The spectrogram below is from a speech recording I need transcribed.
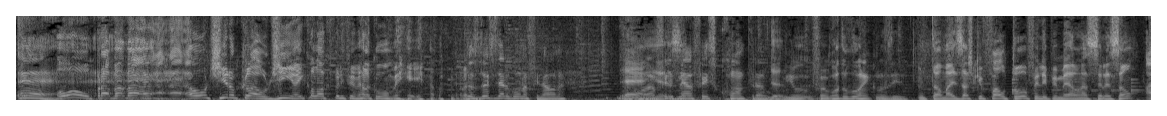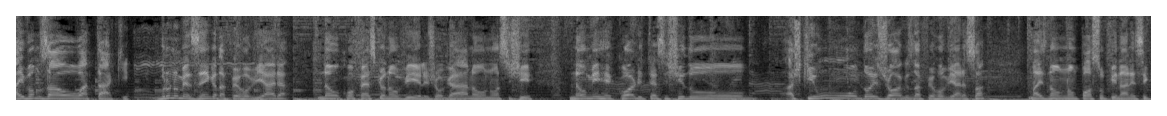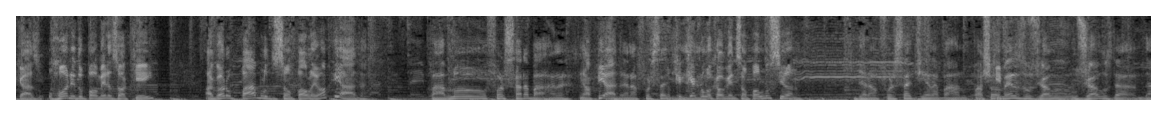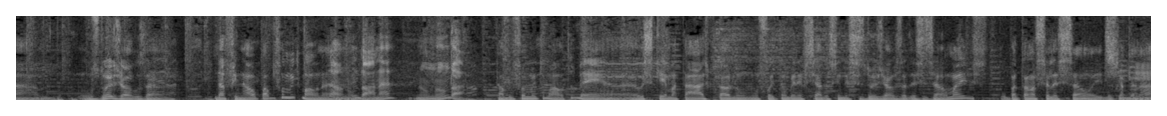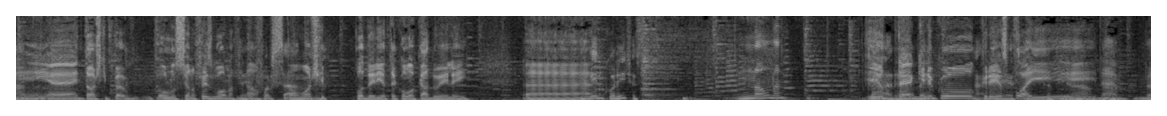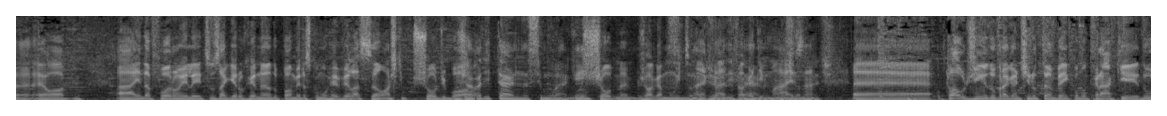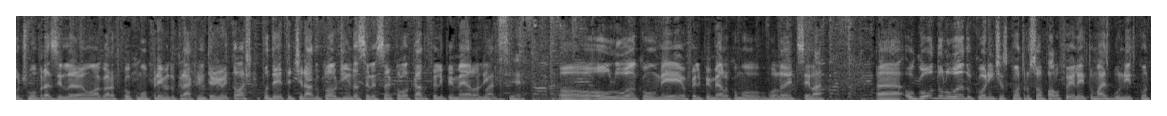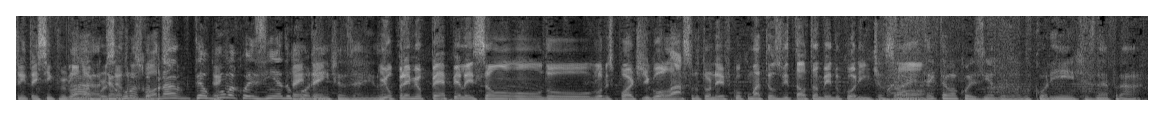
É. Ou, pra, va- va- ou tira o Claudinho aí e coloca o Felipe Melo como meia. Porque os dois fizeram gol na final, né? É, o Felipe Melo fez contra. E o- foi o gol do Luan, inclusive. Então, mas acho que faltou o Felipe Melo nessa seleção. Aí vamos ao ataque. Bruno Mezenga da Ferroviária. Não, confesso que eu não vi ele jogar, não, não assisti. Não me recordo de ter assistido. Acho que um ou dois jogos da Ferroviária só. Mas não, não posso opinar nesse caso. O Rony do Palmeiras, ok. Agora o Pablo do São Paulo é uma piada. Pablo forçaram a barra, né? É uma piada. Deram uma forçadinha. Quer, quer né? colocar alguém de São Paulo? Luciano. Deram uma forçadinha na barra no Pablo. Acho Pelo que- menos os jogos, os jogos da, da- Os dois jogos da, da final, o Pablo foi muito mal, né? Não, não dá, né? Não, não dá. O Pablo foi muito mal. Tudo bem, é, o esquema tático tal, não, foi tão beneficiado assim nesses dois jogos da decisão, mas pra estar na seleção aí do campeonato. Sim, é. Então acho que o Luciano fez gol na final. forçado, Então acho né? que poderia ter colocado ele aí. Ah, Ninguém no Corinthians? não, né? e o Caramba, técnico? Ah, Crespo, Crespo, aí, campeão, tá. né? É óbvio. Ainda foram eleitos o zagueiro Renan do Palmeiras como revelação. Acho que show de bola. Joga de terno esse moleque, hein? Show, joga muito, né, cara? joga Joga perna, demais, né? É, o Claudinho do Bragantino também como craque do último Brasileirão, agora ficou como prêmio do craque no interior. Então acho que poderia ter tirado o Claudinho da seleção e colocado o Felipe Melo ali. Pode ser. Ou, ou o Luan como meia, o Felipe Melo como volante, sei lá. Ah, o gol do Luan do Corinthians contra o São Paulo foi eleito o mais bonito com 35,9% Ah, tem alguma, dos votos. pra- tem alguma coisinha do Tem, tem. Corinthians aí, né? E o prêmio Pepe, eleição do Globo Esporte de golaço do torneio, ficou com o Matheus Vital também do Corinthians. Então, Ah, tem que ter uma coisinha do, do Corinthians, né? Pra...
